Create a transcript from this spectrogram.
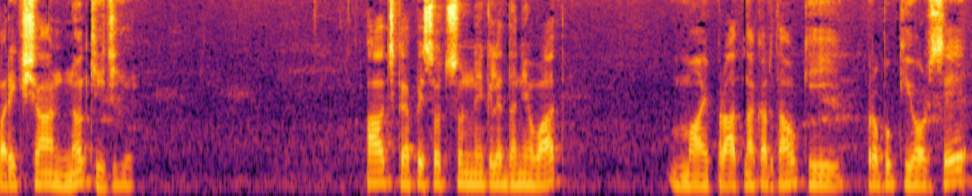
परीक्षा न कीजिए। आज का एपिसोड सुनने के लिए धन्यवाद। मैं प्रार्थना करता हूँ कि प्रभु की ओर से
